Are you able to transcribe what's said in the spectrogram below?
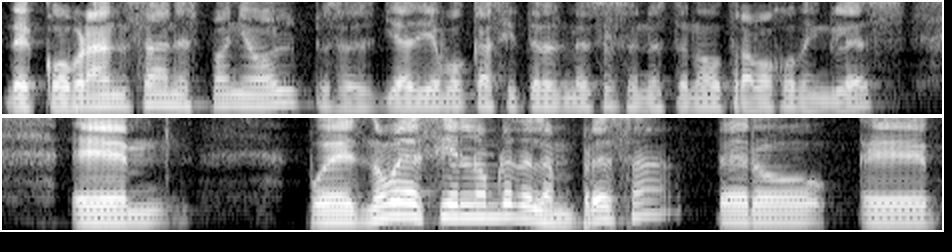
de cobranza en español. Pues ya llevo casi tres meses en este nuevo trabajo de inglés. Em, pues no voy a decir el nombre de la empresa, pero eh,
